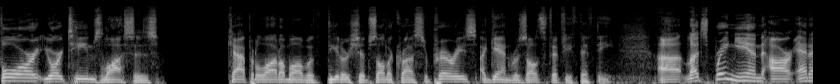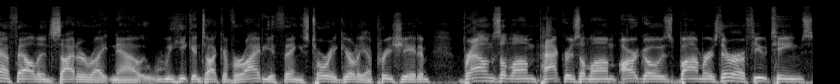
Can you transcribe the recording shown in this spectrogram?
for your team's losses? Capital Auto Mall with dealerships all across the prairies. Again, results 50 50. Uh, let's bring in our NFL insider right now. We, he can talk a variety of things. Tori Gurley, I appreciate him. Browns alum, Packers alum, Argos, Bombers. There are a few teams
